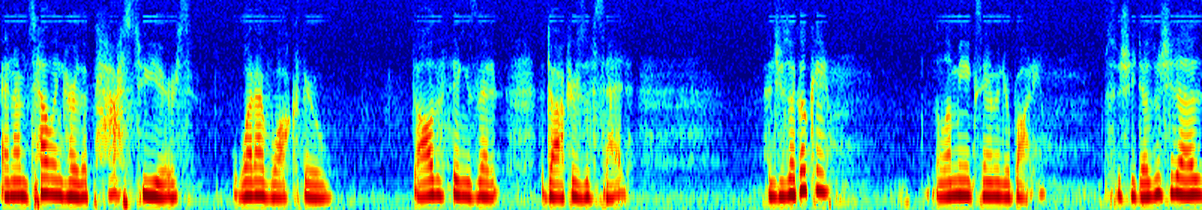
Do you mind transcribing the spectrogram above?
and I'm telling her the past two years what I've walked through, all the things that the doctors have said. And she's like, okay, let me examine your body. So she does what she does.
